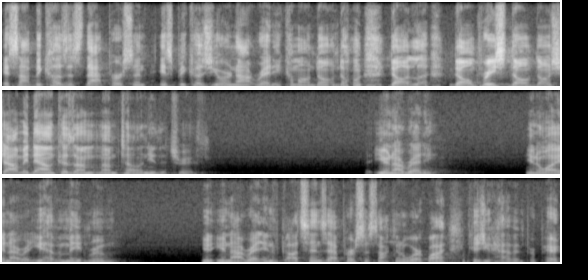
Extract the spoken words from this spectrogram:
It's not because it's that person, it's because you're not ready. Come on, don't don't don't don't preach, don't don't shout me down cuz I'm I'm telling you the truth. You're not ready. You know why you're not ready? You haven't made room. You're not ready. And if God sends that person, it's not going to work. Why? Because you haven't prepared,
